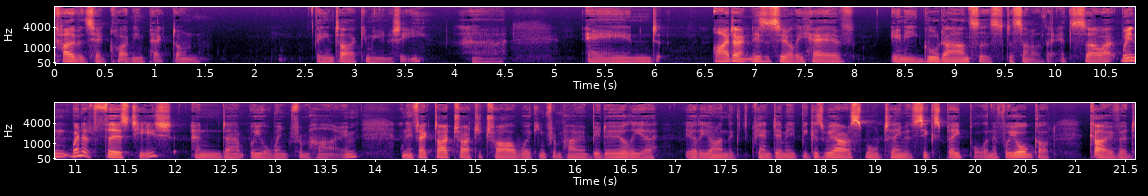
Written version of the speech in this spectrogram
COVID's had quite an impact on the entire community. Uh, and I don't necessarily have any good answers to some of that. So uh, when when it first hit, and uh, we all went from home, and in fact I tried to trial working from home a bit earlier, early on in the pandemic, because we are a small team of six people, and if we all got COVID,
